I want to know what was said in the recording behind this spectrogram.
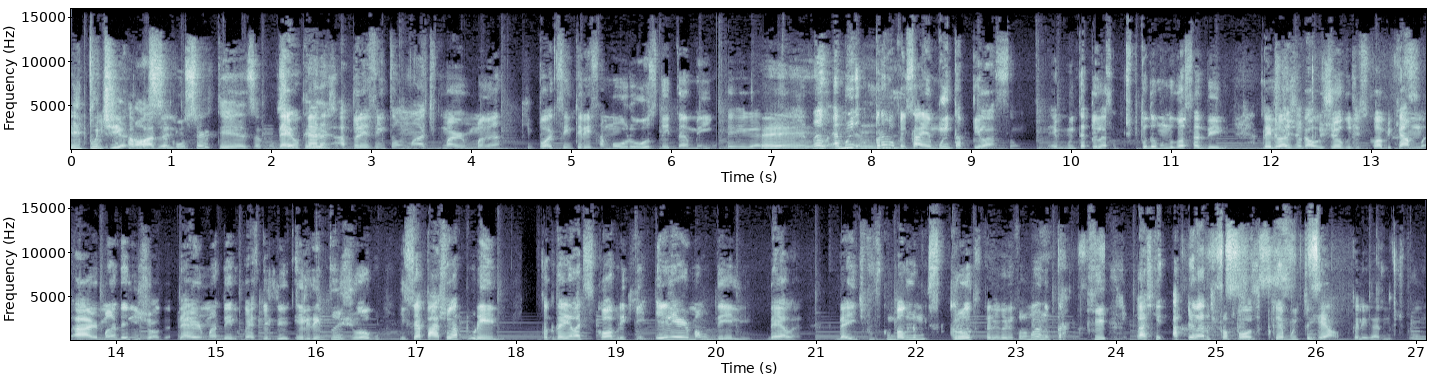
E podia, nossa, ali. com certeza, com Daí o cara certeza. apresenta uma, tipo, uma irmã que pode ser interesse amoroso dele também, tá ligado? É, Mano, é muito. Pra não pensar, é muita apelação. É muita apelação. Tipo, todo mundo gosta dele. Daí ele vai jogar o jogo e descobre que a, a irmã dele joga. Daí a irmã dele conhece ele, ele dentro do jogo e se apaixona por ele. Só que daí ela descobre que ele é irmão dele, dela. Daí, tipo, fica um bagulho muito escroto, tá ligado? Ele falou, mano, pra quê? Eu acho que apelaram de propósito, porque é muito real, tá ligado? Tipo,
